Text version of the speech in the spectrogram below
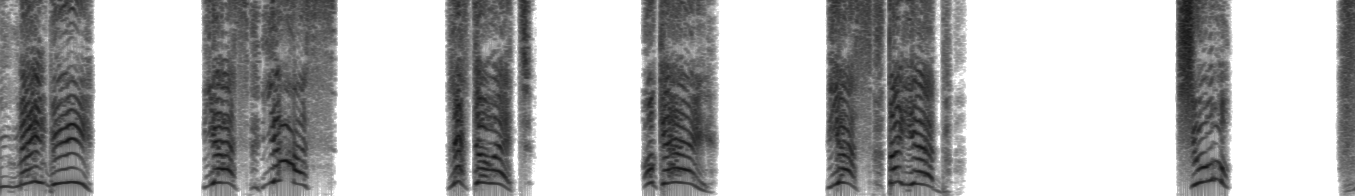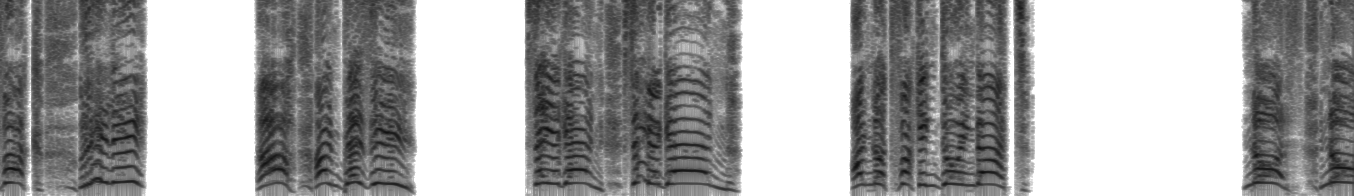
Maybe! Yes! Yes! Let's do it! Okay! Yes! Tayyib! Shoo? Fuck! Really? Ah! I'm busy! Say again! Say again! I'm not fucking doing that! North! North!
